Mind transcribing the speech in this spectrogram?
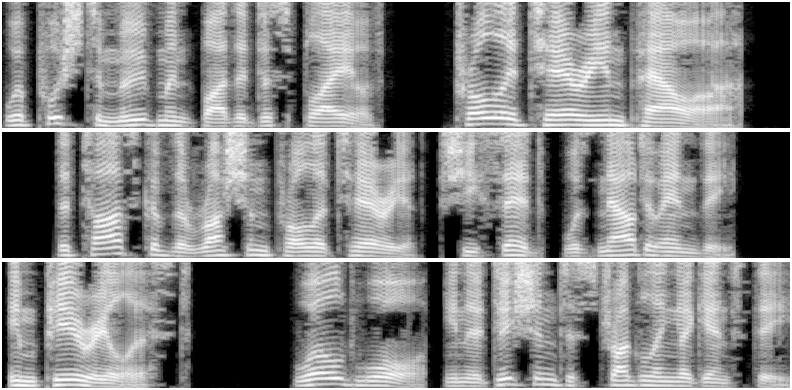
were pushed to movement by the display of «proletarian power». The task of the Russian proletariat, she said, was now to end the «imperialist» World War, in addition to struggling against the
